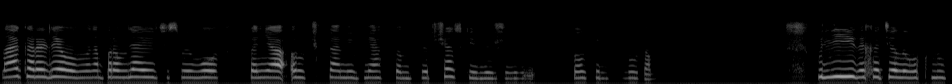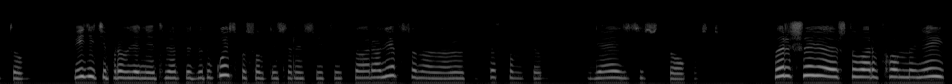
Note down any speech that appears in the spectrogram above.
Моя королева, вы направляете своего коня ручками в мягком перчатке или жестоким кнутом? Блин, я хотела его кнутом. Видите, правление твердой другой способность рассветить королевство на народ слишком для жестокости. Вы решили, что Варфоломей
